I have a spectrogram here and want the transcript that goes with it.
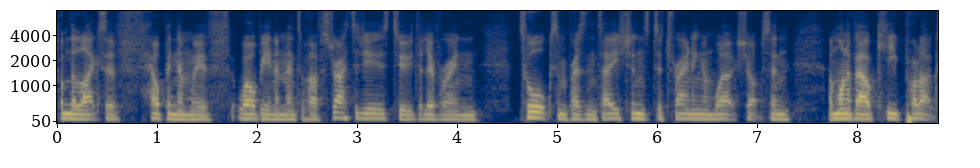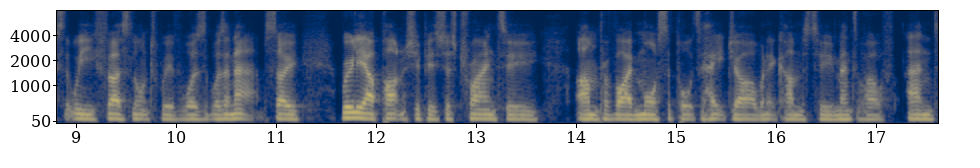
from the likes of helping them with well-being and mental health strategies to delivering talks and presentations to training and workshops. And and one of our key products that we first launched with was was an app. So really our partnership is just trying to um, provide more support to hr when it comes to mental health. And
